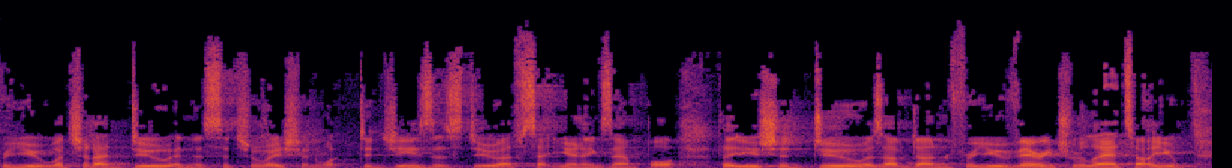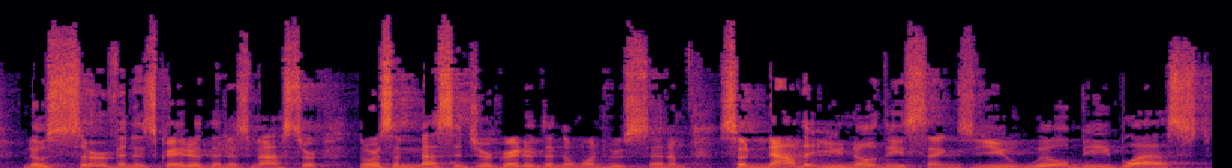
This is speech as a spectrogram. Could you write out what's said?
for you. What should I do in this situation? What did Jesus do? I've set you an example that you should do as I've done for you. Very truly, I tell you, no servant is greater than his master, nor is a messenger greater than the one who sent him. So now that you know these things, you will be blessed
